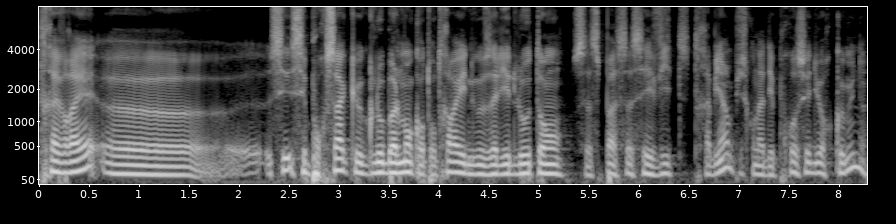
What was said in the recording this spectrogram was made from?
très vrai. Euh, c'est pour ça que globalement, quand on travaille avec nos alliés de l'OTAN, ça se passe assez vite, très bien, puisqu'on a des procédures communes.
